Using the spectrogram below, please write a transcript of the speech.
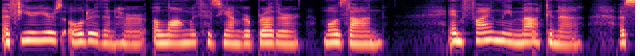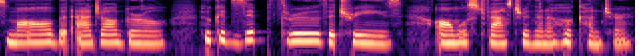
a few years older than her, along with his younger brother, Mozan. And finally, Makina, a small but agile girl who could zip through the trees almost faster than a hook hunter.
